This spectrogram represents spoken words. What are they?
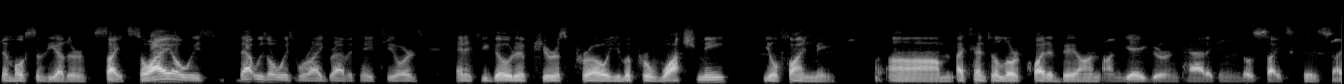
than most of the other sites. So I always, that was always where I gravitate towards. And if you go to Purist Pro and you look for Watch Me, you'll find me. Um, I tend to lurk quite a bit on on Jaeger and Patek and those sites because I,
